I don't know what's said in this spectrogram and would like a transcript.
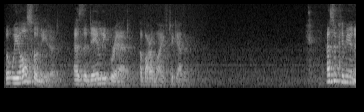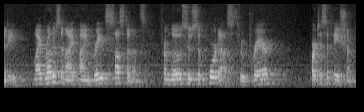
But we also need it as the daily bread of our life together. As a community, my brothers and I find great sustenance from those who support us through prayer, participation,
